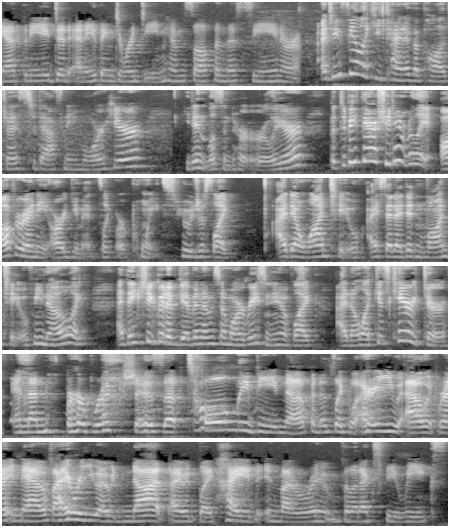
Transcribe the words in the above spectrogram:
Anthony did anything to redeem himself in this scene or I do feel like he kind of apologized to Daphne more here. He didn't listen to her earlier, but to be fair, she didn't really offer any arguments like or points. She was just like, I don't want to. I said I didn't want to, you know? Like, I think she could have given him some more reasoning of, like, I don't like his character. And then Berbrook shows up totally beaten up, and it's like, why are you out right now? If I were you, I would not, I would, like, hide in my room for the next few weeks.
